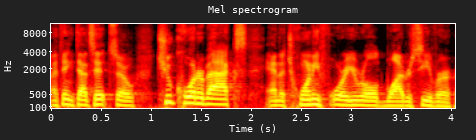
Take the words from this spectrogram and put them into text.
I think that's it. So two quarterbacks and a 24 year old wide receiver.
